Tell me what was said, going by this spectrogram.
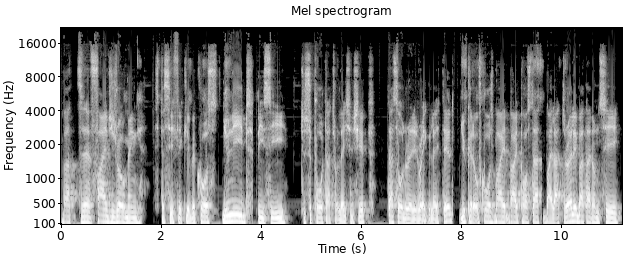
but uh, 5G roaming specifically because you need BCE to support that relationship. That's already regulated. You could, of course, by, bypass that bilaterally, but I don't see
